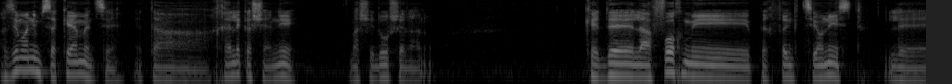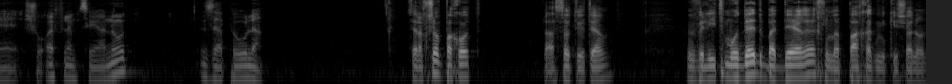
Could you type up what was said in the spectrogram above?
אז אם אני מסכם את זה, את החלק השני בשידור שלנו, כדי להפוך מפרפקציוניסט לשואף למצוינות, זה הפעולה. זה לחשוב פחות, לעשות יותר, ולהתמודד בדרך עם הפחד מכישלון.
